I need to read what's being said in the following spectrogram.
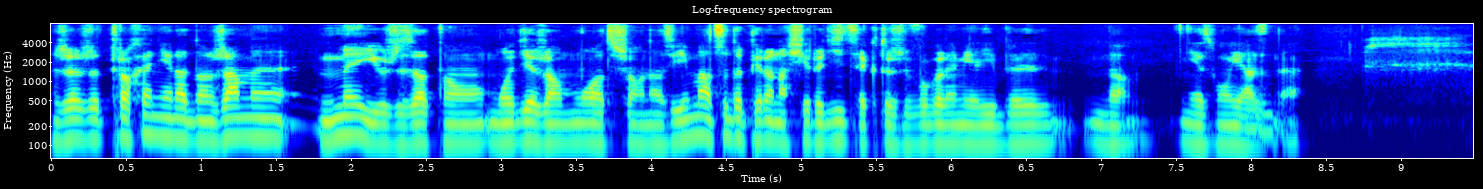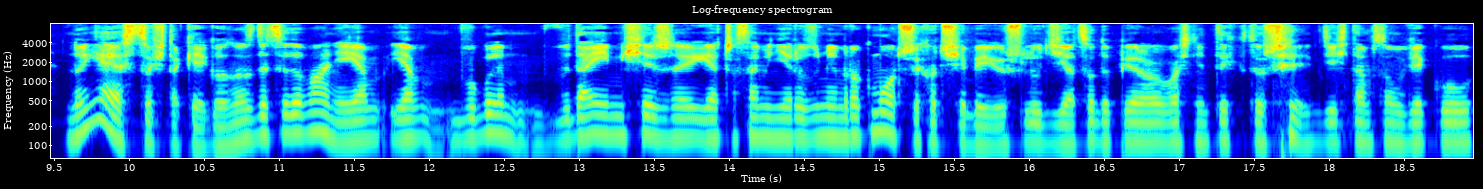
że, że trochę nie nadążamy my już za tą młodzieżą młodszą, nazwijmy, a co dopiero nasi rodzice, którzy w ogóle mieliby no, niezłą jazdę. No jest coś takiego, no zdecydowanie. Ja, ja w ogóle wydaje mi się, że ja czasami nie rozumiem rok młodszych od siebie już ludzi, a co dopiero właśnie tych, którzy gdzieś tam są w wieku,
